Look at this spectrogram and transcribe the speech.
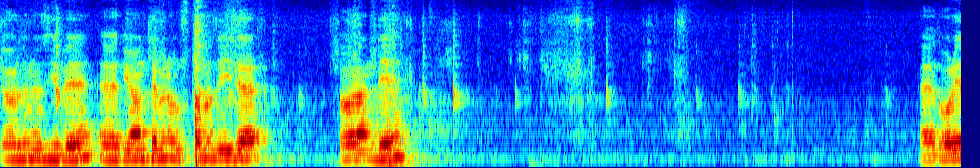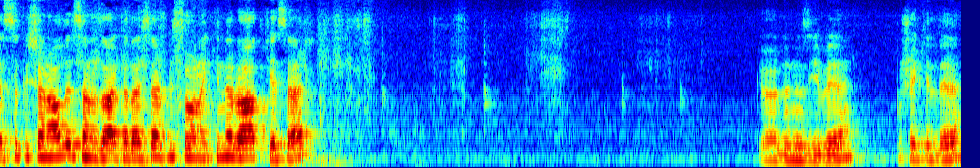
Gördüğünüz gibi. Evet yöntemini ustamız iyice öğrendi. Evet oraya sıkışan alırsanız arkadaşlar bir sonrakinde rahat keser. Gördüğünüz gibi bu şekilde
